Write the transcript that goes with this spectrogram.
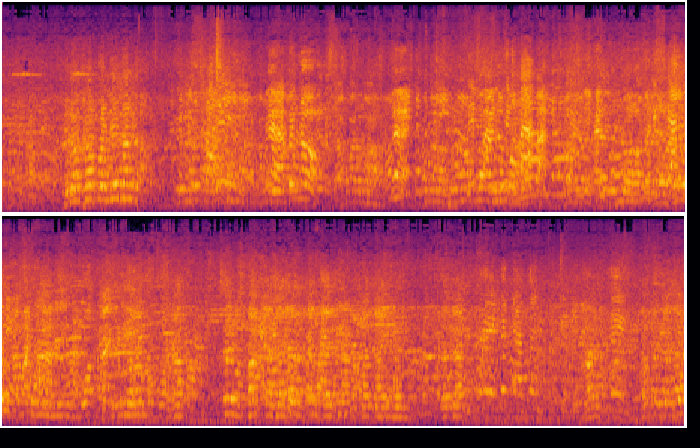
บพี่น้องครับวันนี้ท่านแม่เป็นโน่แม่เป็นโน่ป่ะนี่ใครรู้ตัวเนานี้ให้พี่น้อง นะครับซึ่งพรรคประชาชาติตั้งใจที่จะกระจายเงินกระจายเพลงด้วยการเต้นเพลงครับประชาชน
